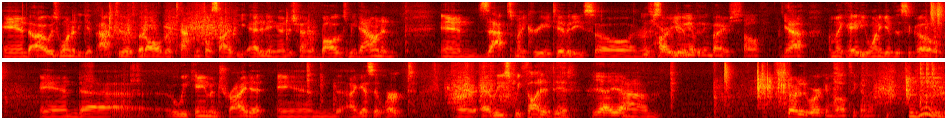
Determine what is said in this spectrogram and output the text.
And I always wanted to get back to it, but all the technical side, the editing, I just found it bogs me down and and zaps my creativity. So It's hard to you, doing everything by yourself. yeah i'm like hey do you want to give this a go and uh, we came and tried it and i guess it worked or at least we thought it did Yeah, yeah. um, Started working well together. Mm-hmm.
